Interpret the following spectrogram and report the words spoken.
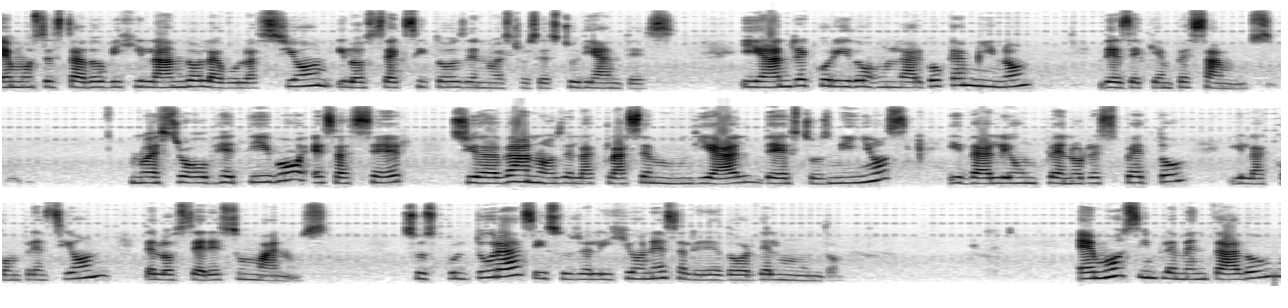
hemos estado vigilando la evaluación y los éxitos de nuestros estudiantes y han recorrido un largo camino desde que empezamos. Nuestro objetivo es hacer ciudadanos de la clase mundial de estos niños y darle un pleno respeto y la comprensión de los seres humanos, sus culturas y sus religiones alrededor del mundo. Hemos implementado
